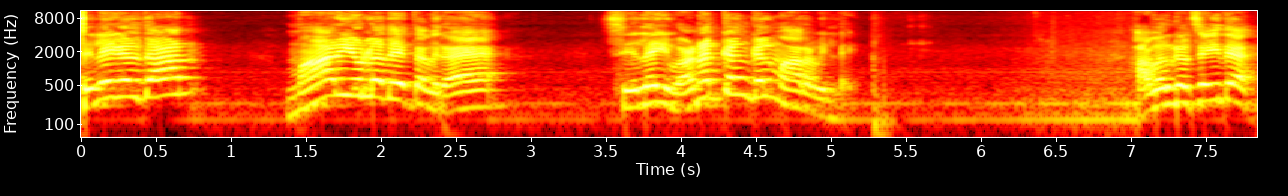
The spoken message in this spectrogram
சிலைகள்தான் மாறியுள்ளதே தவிர சிலை வணக்கங்கள் மாறவில்லை. அவர்கள் செய்த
